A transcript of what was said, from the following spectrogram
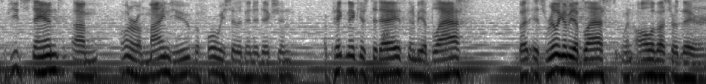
So if you'd stand, um, I want to remind you before we say the benediction, our picnic is today. It's going to be a blast, but it's really going to be a blast when all of us are there.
